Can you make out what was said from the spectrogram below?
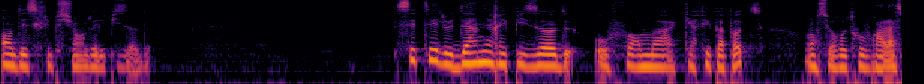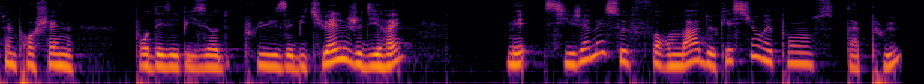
en description de l'épisode. C'était le dernier épisode au format Café Papote. On se retrouvera la semaine prochaine pour des épisodes plus habituels, je dirais. Mais si jamais ce format de questions-réponses t'a plu,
